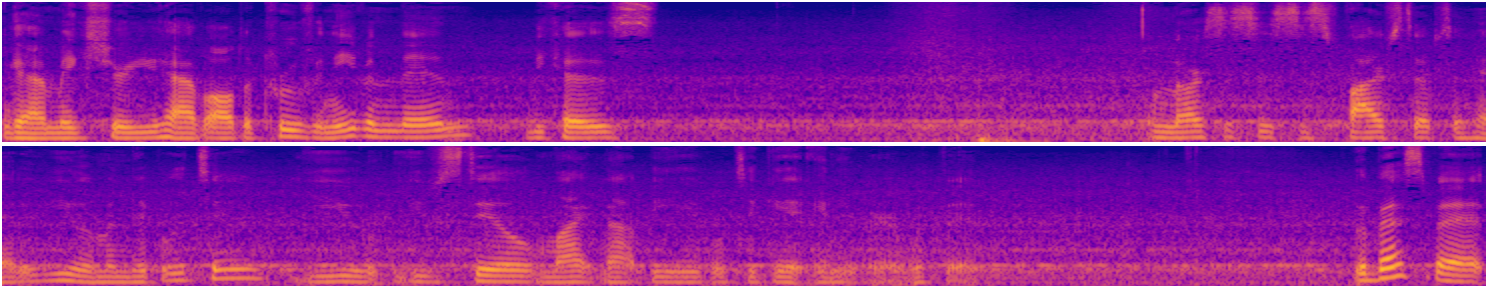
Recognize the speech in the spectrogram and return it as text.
You gotta make sure you have all the proof, and even then, because a narcissist is five steps ahead of you and manipulative, you you still might not be able to get anywhere with it. The best bet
